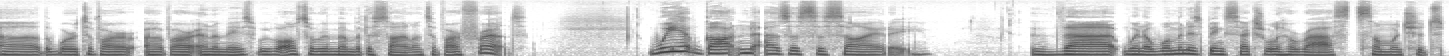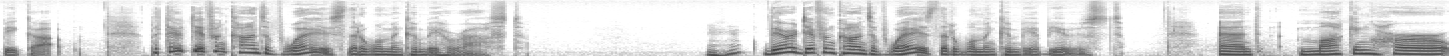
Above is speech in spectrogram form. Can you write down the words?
uh, the words of our of our enemies. We will also remember the silence of our friends." We have gotten as a society that when a woman is being sexually harassed, someone should speak up. But there are different kinds of ways that a woman can be harassed. Mm-hmm. There are different kinds of ways that a woman can be abused. And mocking her,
